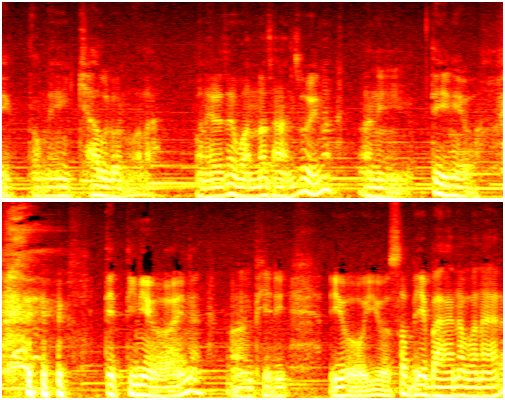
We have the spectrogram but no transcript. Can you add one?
एकदमै ख्याल गर्नु होला भनेर चाहिँ भन्न चाहन्छु होइन? अनि त्यही नै हो। त्यति नै हो होइन? अनि फेरि यो यो सबै बाहना बनाएर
